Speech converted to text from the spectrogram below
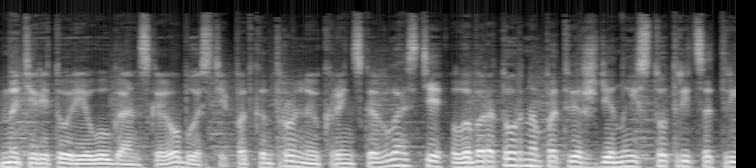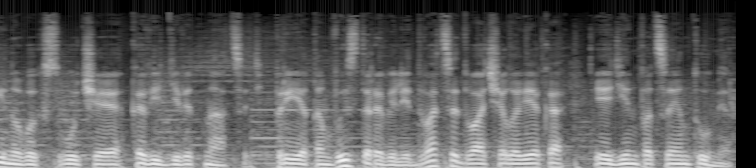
На территории Луганской области под контрольной украинской власти лабораторно подтверждены 133 новых случая COVID-19. При этом выздоровели 22 человека и один пациент умер.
